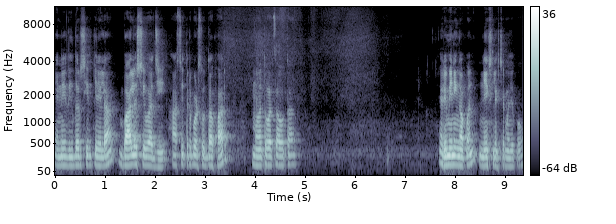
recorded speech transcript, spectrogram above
यांनी दिग्दर्शित केलेला बाल शिवाजी हा चित्रपटसुद्धा फार महत्त्वाचा होता. रिमेनिंग आपण नेक्स्ट लेक्चरमध्ये पाहू.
